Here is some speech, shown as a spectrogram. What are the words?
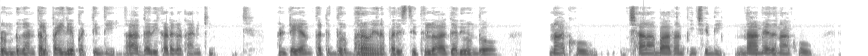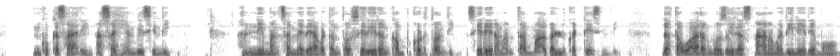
రెండు గంటల పైనే పట్టింది ఆ గది కడగటానికి. అంటే ఎంతటి దుర్భరమైన పరిస్థితుల్లో ఆ గది ఉందో నాకు చాలా బాధ అనిపించింది నా మీద నాకు ఇంకొకసారి అసహ్యం వేసింది. అన్ని మంచం మీదే అవటంతో శరీరం కంపు కొడుతోంది. శరీరం అంతా మాగళ్ళు కట్టేసింది. గత వారం రోజులుగా స్నానం అది లేదేమో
